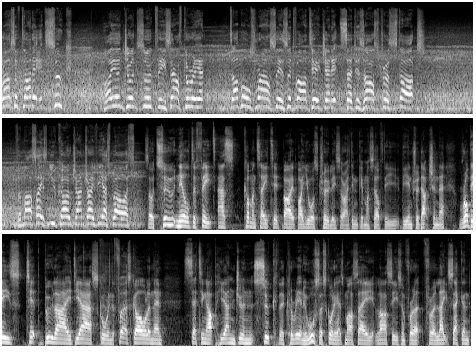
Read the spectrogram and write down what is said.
Reims have done it. It's Suk. Hyun Jun Suk, the South Korean, doubles Reims's advantage, and it's a disastrous start for Marseille's new coach, Andre Villas-Boas. So a 2 0 defeat as commentated by, by yours truly. Sorry, I didn't give myself the, the introduction there. Robbie's tip Boulaye Dia scoring the first goal and then setting up Hyunjun Suk, the Korean, who also scored against Marseille last season for a, for a late second.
